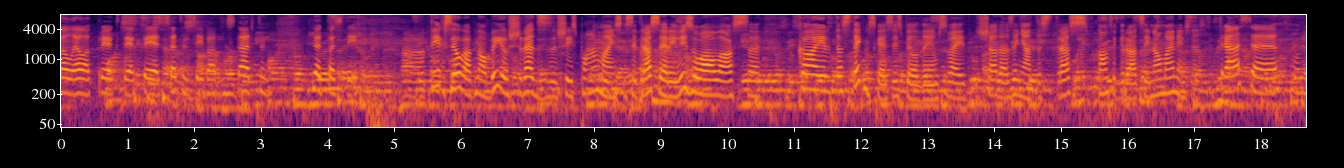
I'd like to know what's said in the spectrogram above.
vēl lielāku prieku tiek pieiet sacensībām un startu. Un ļoti pozitīvi. Tie, kas ilgāk nav bijuši, redz šīs pārmaiņas, kas ir trasē arī vizuālās. Kā ir tas tehniskais izpildījums, vai šādā ziņā tas trases konfigurācija nav mainījusies? Trase un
